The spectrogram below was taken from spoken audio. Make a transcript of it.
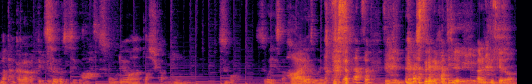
まあ、単価が上がってるとそういうこと、そういうこあそれは確かに、と。うんすごい。すごいですか？はいありがとうございます。そう、なんか失礼な感じで、あれなんですけど。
